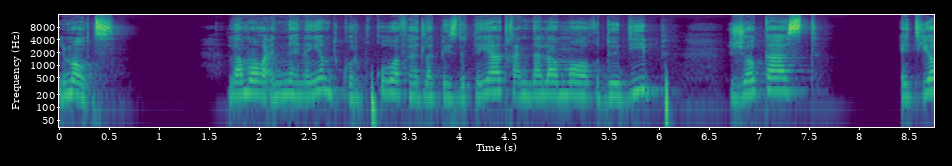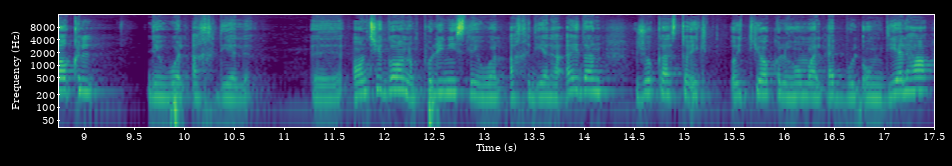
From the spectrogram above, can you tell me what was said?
الموت. la mort عندنا هنايا مذكور بقوة في هاد la pièce de théâtre عندنا la mort d'Œdipe Jocaste Étéocle اللي هو الأخ ديال اونتيغون وبولينيس اللي هو الأخ ديالها أيضا. جوكاست اتيوكل هما الأب والأم ديالها.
